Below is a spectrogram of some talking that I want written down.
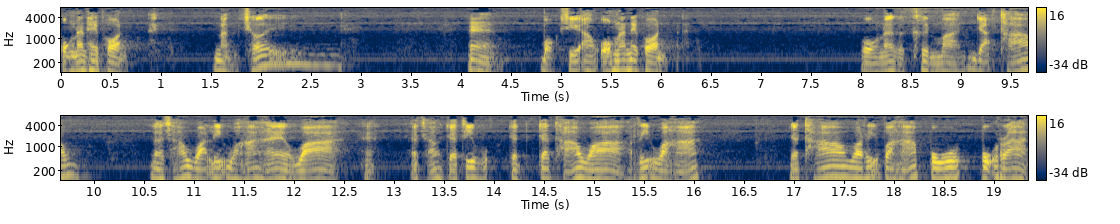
องค์นั้นให้พรนั่งเฉยบอกสิเอาองค์นั้นให้พรองค์นั้นก็ขึ้นมายะเท้า ล้วถาวริวหาให้วาจะถาจะที่จะจะถาวาริวหาจะถาวริวหาปูปุราณ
